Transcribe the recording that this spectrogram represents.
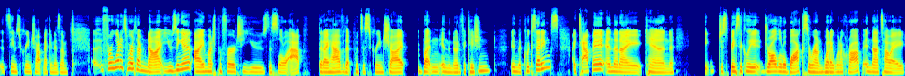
it seems screenshot mechanism. Uh, For what it's worth, I'm not using it. I much prefer to use this little app that I have that puts a screenshot button in the notification in the quick settings. I tap it and then I can just basically draw a little box around what I want to crop and that's how I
